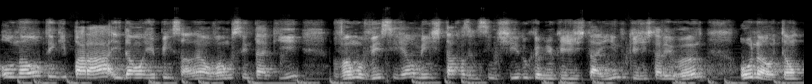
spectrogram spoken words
ou não, tem que parar e dar uma repensada. Não, vamos sentar aqui, vamos ver se realmente está fazendo sentido o caminho que a gente está indo, que a gente está levando ou não. Então,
